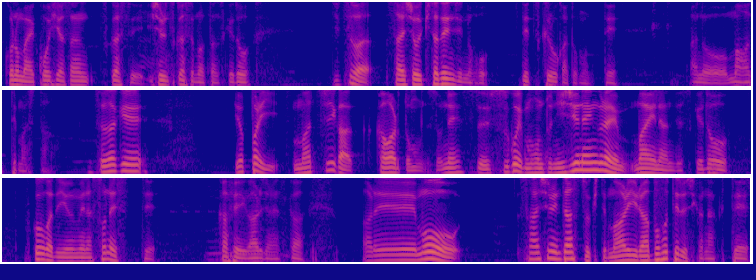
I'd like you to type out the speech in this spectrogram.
この前コーヒー屋さん作らせて一緒に作らせてもらったんですけど実は最初北天神の方で作ろうかと思ってあの回ってました。それだけやっぱり街が変わると思うんですよね。すごいもう本当20年ぐらい前なんですけど福岡で有名なソネスってカフェがあるじゃないですか。あれも最初に出す時って周りラブホテルしかなくて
